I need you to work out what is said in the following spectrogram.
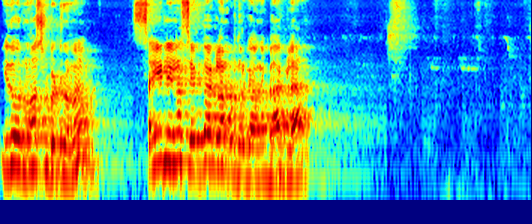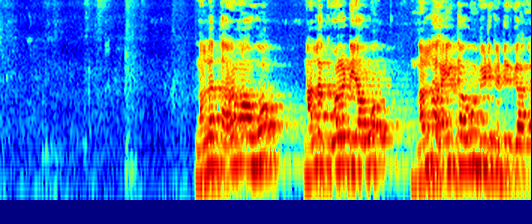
இது ஒரு மாஸ்டர் பெட்ரூமு சைட்லாம் செட் பேக்லாம் கொடுத்துருக்காங்க பேக்கில் நல்ல தரமாகவும் நல்ல குவாலிட்டியாகவும் நல்ல ஹைட்டாகவும் வீடு கட்டியிருக்காங்க.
